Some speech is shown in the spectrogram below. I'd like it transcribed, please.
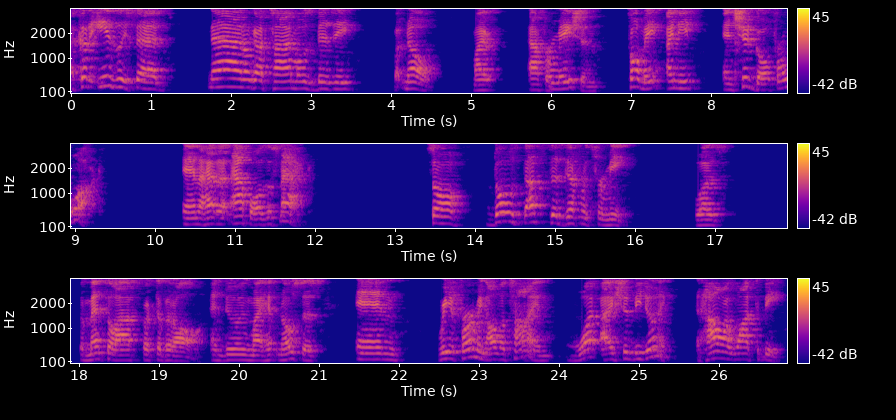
I could have easily said, "Nah, I don't got time. I was busy." But no, my affirmation told me I need and should go for a walk. And I had an apple as a snack. So those that's the difference for me was the mental aspect of it all and doing my hypnosis and reaffirming all the time what I should be doing and how I want to be.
